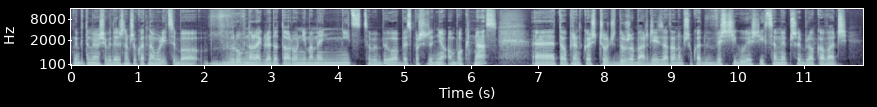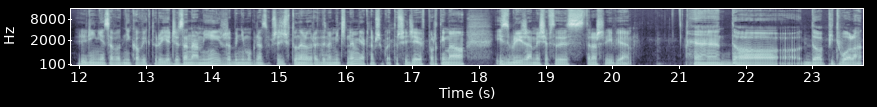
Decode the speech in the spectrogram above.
gdyby to miało się wydarzyć na przykład na ulicy, bo równolegle do toru nie mamy nic, co by było bezpośrednio obok nas. E, tą prędkość czuć dużo bardziej za to na przykład w wyścigu, jeśli chcemy przyblokować linię zawodnikowi, który jedzie za nami, żeby nie mógł nas zaprzedzić w tunelu aerodynamicznym, jak na przykład to się dzieje w Portimao i zbliżamy się wtedy straszliwie do, do pitwalla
